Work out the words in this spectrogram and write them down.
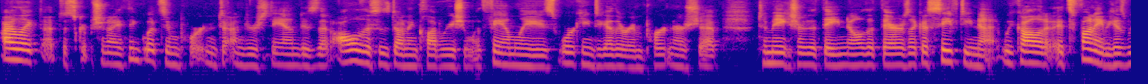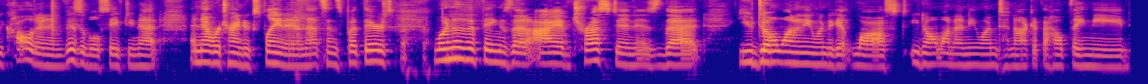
I like that description. I think what's important to understand is that all of this is done in collaboration with families, working together in partnership to make sure that they know that there's like a safety net. We call it, it's funny because we call it an invisible safety net, and now we're trying to explain it in that sense. But there's one of the things that I have trust in is that you don't want anyone to get lost. You don't want anyone to not get the help they need.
